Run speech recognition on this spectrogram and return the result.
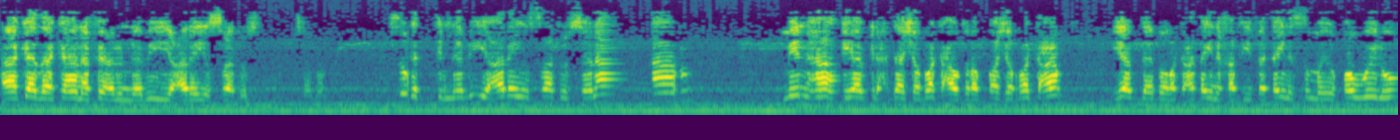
هكذا كان فعل النبي عليه الصلاة والسلام. سنة النبي عليه الصلاة والسلام منها هي في 11 ركعة أو 13 ركعة يبدأ بركعتين خفيفتين ثم يطول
